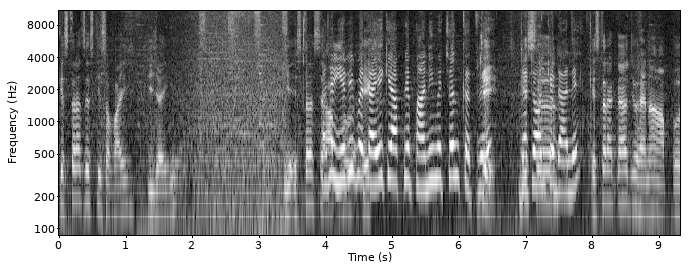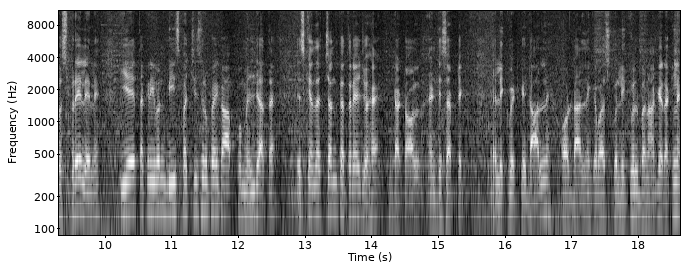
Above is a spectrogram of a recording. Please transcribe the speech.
किस तरह से इसकी सफ़ाई की जाएगी? ये इस तरह से अच्छा ये भी बताइए कि आपने पानी में चंद कतरे डेटॉल के डाले? इस तरह का जो है ना आप स्प्रे ले लें ये तकरीबन 20-25 रुपए का आपको मिल जाता है। इसके अंदर चंद कतरे जो है डेटॉल एंटीसेप्टिक लिक्विड के डाल लें और डालने के बाद इसको लिक्विड बना के रख लें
